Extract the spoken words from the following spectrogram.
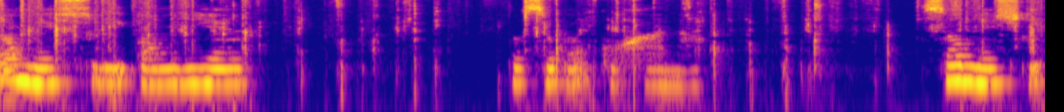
Co myśli o mnie osoba ukochana? Co myśli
